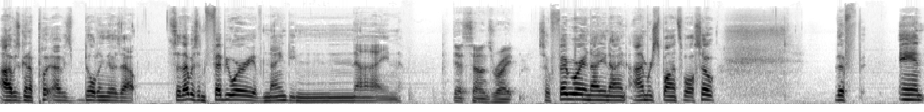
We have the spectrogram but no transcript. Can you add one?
I was going to put. I was building those out. So that was in February of '99. That sounds right. So February '99, I'm responsible. So the and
